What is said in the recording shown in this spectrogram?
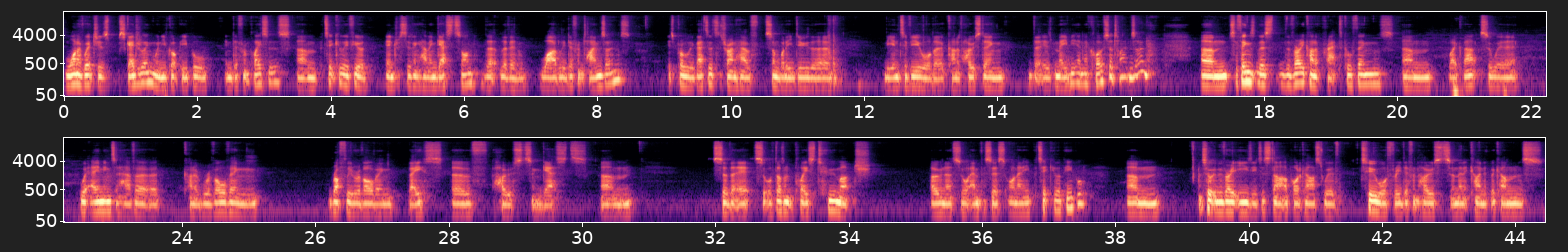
one of which is scheduling when you've got people in different places, um, particularly if you're interested in having guests on that live in wildly different time zones. It's probably better to try and have somebody do the the interview or the kind of hosting that is maybe in a closer time zone. Um, so things there's the very kind of practical things um, like that. So we're we're aiming to have a kind of revolving, roughly revolving base of hosts and guests, um, so that it sort of doesn't place too much onus or emphasis on any particular people. Um, so it would be very easy to start a podcast with two or three different hosts, and then it kind of becomes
